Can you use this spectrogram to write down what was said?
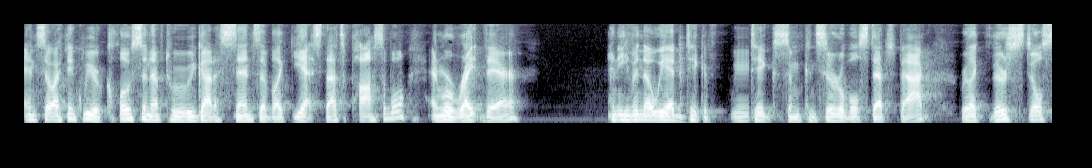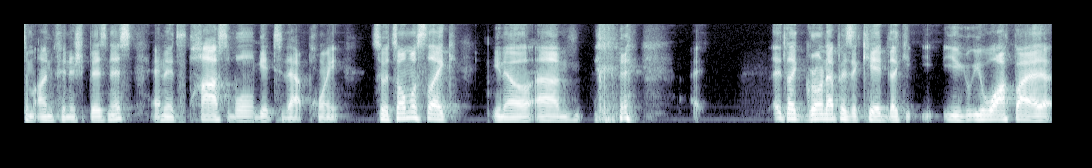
And so I think we were close enough to where we got a sense of like, yes, that's possible, and we're right there. And even though we had to take a, we take some considerable steps back, we're like, there's still some unfinished business and it's possible to get to that point. So it's almost like, you know, um, it's like growing up as a kid, like you, you walk by, a,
